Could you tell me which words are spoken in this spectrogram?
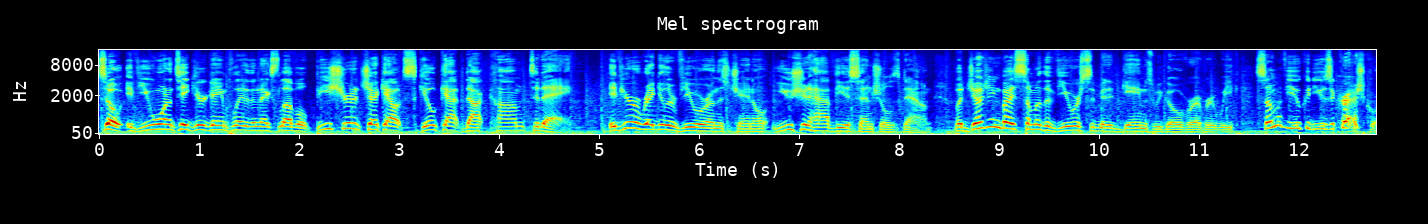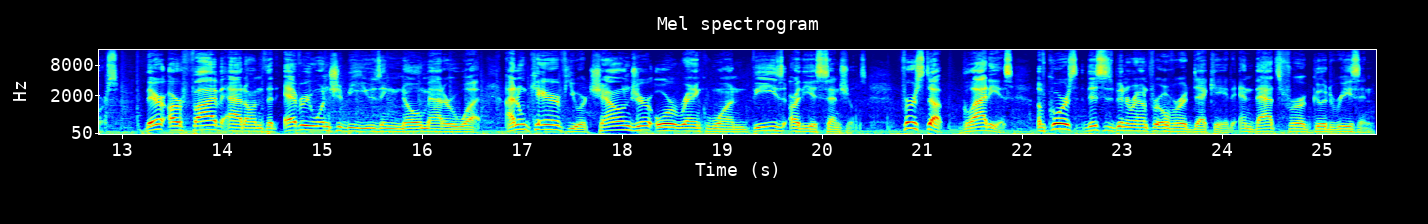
So if you want to take your gameplay to the next level, be sure to check out skill-capped.com today. If you're a regular viewer on this channel, you should have the essentials down. But judging by some of the viewer submitted games we go over every week, some of you could use a crash course. There are five add-ons that everyone should be using no matter what. I don't care if you are Challenger or Rank 1, these are the essentials. First up, Gladius. Of course, this has been around for over a decade, and that's for a good reason.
